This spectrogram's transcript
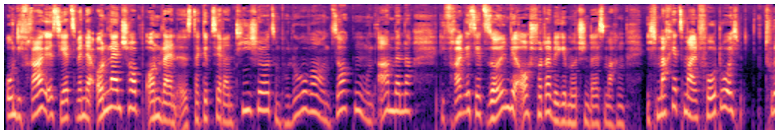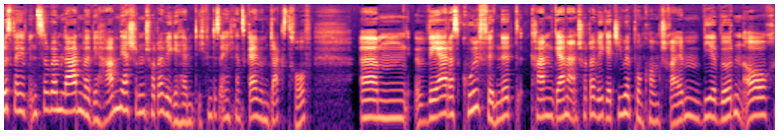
Und die Frage ist jetzt, wenn der Online-Shop online ist, da gibt's ja dann T-Shirts und Pullover und Socken und Armbänder. Die Frage ist jetzt, sollen wir auch Schotterwege-Merchandise machen? Ich mache jetzt mal ein Foto, ich tu das gleich auf Instagram laden, weil wir haben ja schon ein Schotterwege-Hemd. Ich finde das eigentlich ganz geil mit dem DAX drauf. Ähm, wer das cool findet, kann gerne an schotterwege.gmail.com schreiben. Wir würden auch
